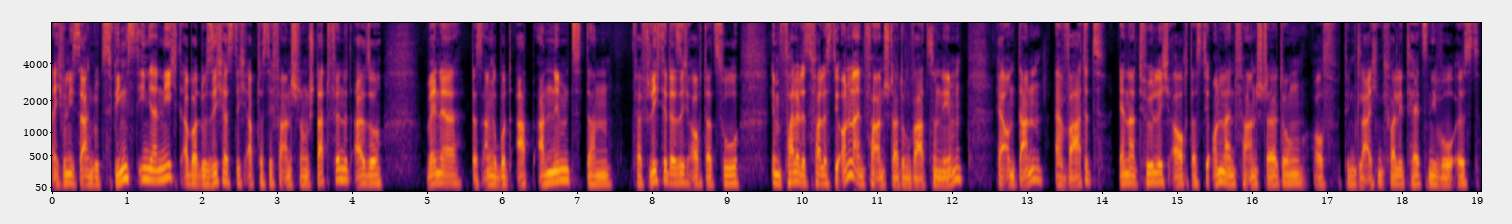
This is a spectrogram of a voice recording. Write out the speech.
ich will nicht sagen, du zwingst ihn ja nicht, aber du sicherst dich ab, dass die Veranstaltung stattfindet. Also wenn er das Angebot ab annimmt, dann verpflichtet er sich auch dazu, im Falle des Falles die Online-Veranstaltung wahrzunehmen. Ja, und dann erwartet er natürlich auch, dass die Online-Veranstaltung auf dem gleichen Qualitätsniveau ist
